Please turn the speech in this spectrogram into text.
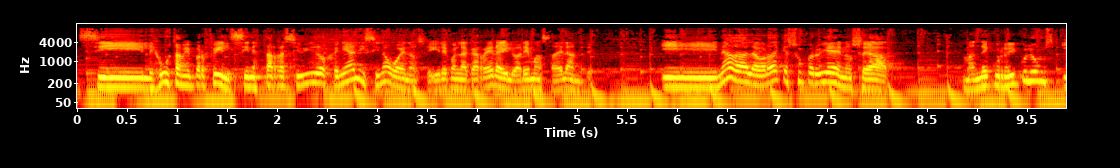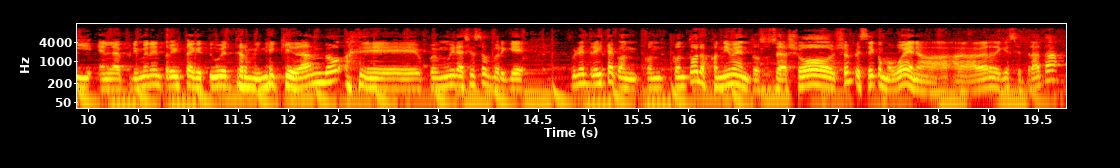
Si les gusta mi perfil sin estar recibido, genial. Y si no, bueno, seguiré con la carrera y lo haré más adelante. Y nada, la verdad que súper bien. O sea, mandé currículums y en la primera entrevista que tuve terminé quedando. Eh, fue muy gracioso porque fue una entrevista con, todos los condimentos. O sea, yo, yo empecé como, bueno, a, ver de qué se trata.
